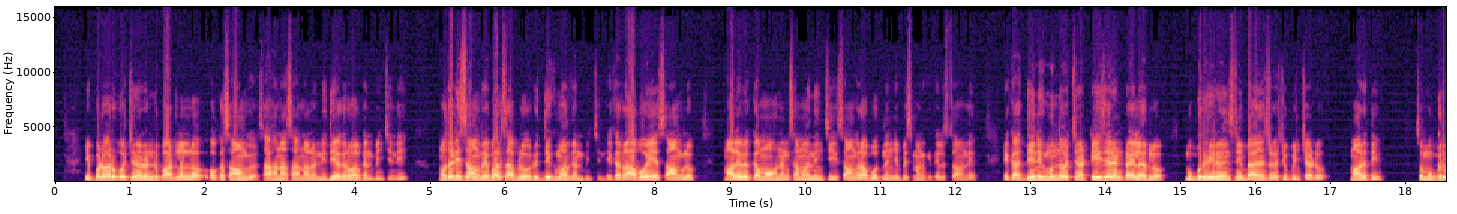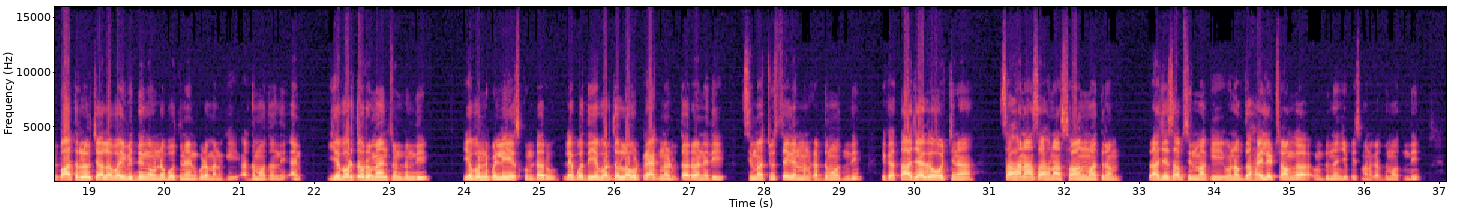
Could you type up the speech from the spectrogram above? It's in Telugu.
ఇప్పటి వరకు వచ్చిన రెండు పాటలలో ఒక సాంగ్ సహనా సహనాలో నిధి అగర్వాల్ కనిపించింది. మొదటి సాంగ్ రెబల్ సాబ్లో రిద్ది కుమార్ కనిపించింది. ఇక రాబోయే సాంగ్లో మాళవిక మోహనన్కి సంబంధించి సాంగ్ రాబోతుందని చెప్పేసి మనకి తెలుస్తూ ఉంది. ఇక దీనికి ముందు వచ్చిన టీజర్ అండ్ ట్రైలర్లో ముగ్గురు హీరోయిన్స్ని బ్యాలెన్స్గా చూపించాడు మారుతి. సో ముగ్గురు పాత్రలు చాలా వైవిధ్యంగా ఉండబోతున్నాయని కూడా మనకి అర్థమవుతుంది. అండ్ ఎవరితో రొమాన్స్ ఉంటుంది ఎవరిని పెళ్ళి చేసుకుంటారు? లేకపోతే ఎవరితో లవ్ ట్రాక్ నడుపుతారు అనేది సినిమా చూస్తే కానీ మనకు అర్థమవుతుంది. ఇక తాజాగా వచ్చిన సహనా సహనా సాంగ్ మాత్రం రాజాసాబ్ సినిమాకి వన్ ఆఫ్ ద హైలైట్ సాంగ్గా ఉంటుందని చెప్పేసి మనకు అర్థమవుతుంది.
